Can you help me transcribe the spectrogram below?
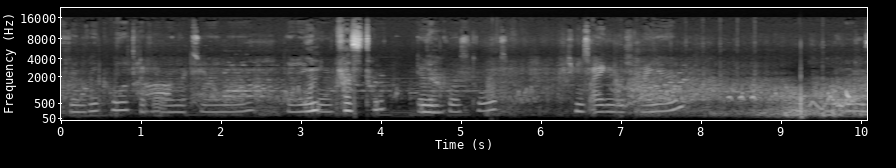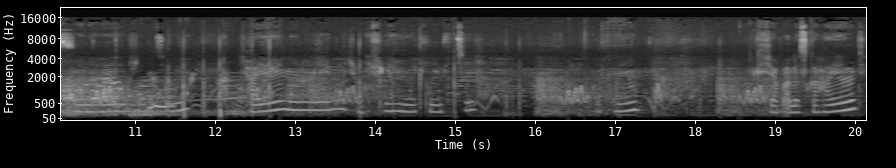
auf den Rico, treffe aber nur zweimal. Der Rico, Und fast tot. der ja. Rico ist tot. Ich muss eigentlich heilen. Das ist meine Heilungsstation. Ich heile meine Leben. Ich mache 450. Okay. Ich habe alles geheilt.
